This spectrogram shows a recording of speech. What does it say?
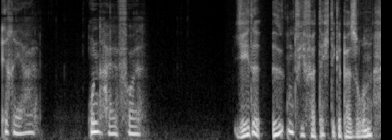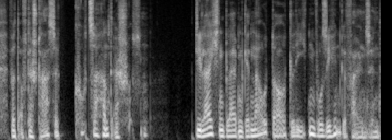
irreal, unheilvoll. Jede irgendwie verdächtige Person wird auf der Straße kurzerhand erschossen. Die Leichen bleiben genau dort liegen, wo sie hingefallen sind.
